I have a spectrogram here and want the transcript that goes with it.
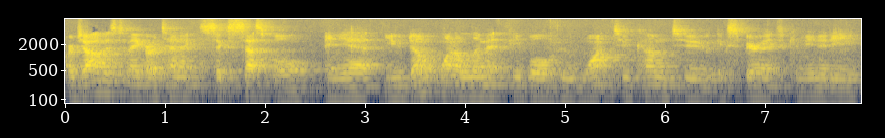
our job is to make our tenants successful, and yet you don't want to limit people who want to come to experience community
